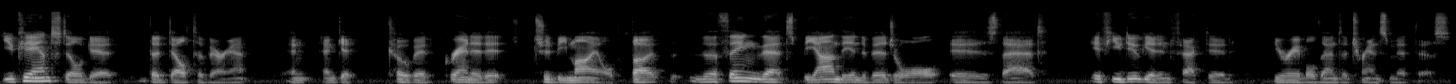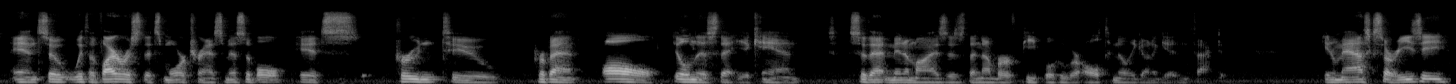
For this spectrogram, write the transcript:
you can still get the Delta variant and, and get COVID. Granted, it should be mild. But the thing that's beyond the individual is that if you do get infected, you're able then to transmit this. And so, with a virus that's more transmissible, it's prudent to prevent all illness that you can. So that minimizes the number of people who are ultimately going to get infected. You know, masks are easy,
